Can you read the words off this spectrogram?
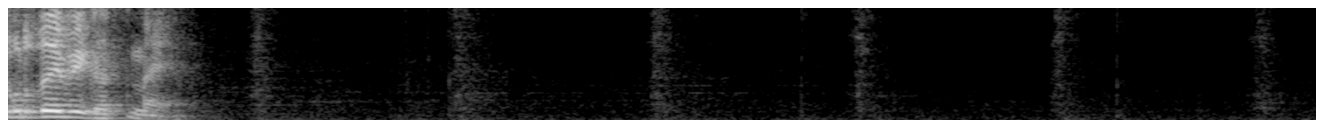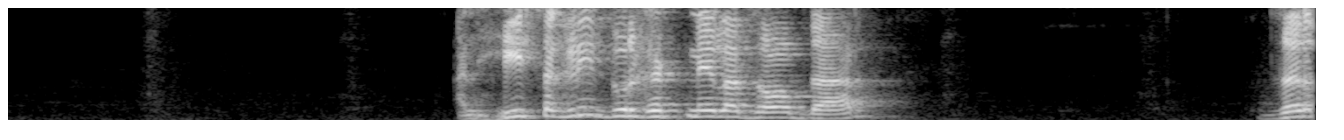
दुर्दैवी घटना आहे. आणि ही सगळी दुर्घटनेला जबाबदार जर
